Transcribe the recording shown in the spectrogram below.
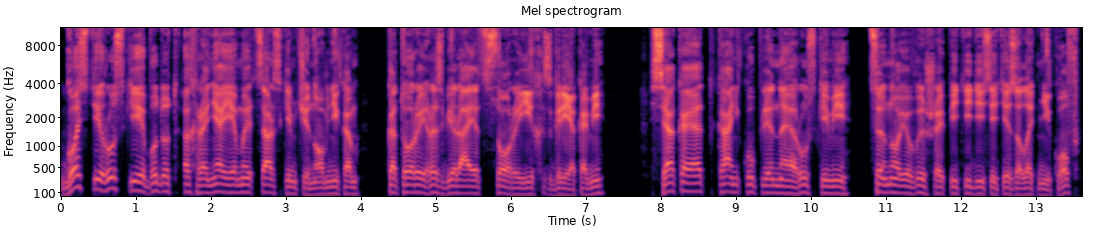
Гости русские будут охраняемы царским чиновником, который разбирает ссоры их с греками. Всякая ткань, купленная русскими ценою выше 50 золотников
